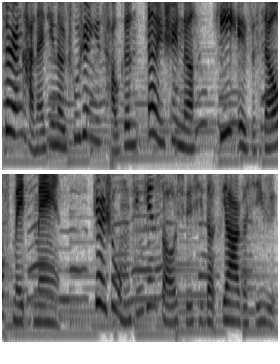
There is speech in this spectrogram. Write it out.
虽然卡耐基呢出生于草根，但是呢，he is a self-made man。这也是我们今天所要学习的第二个习语，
